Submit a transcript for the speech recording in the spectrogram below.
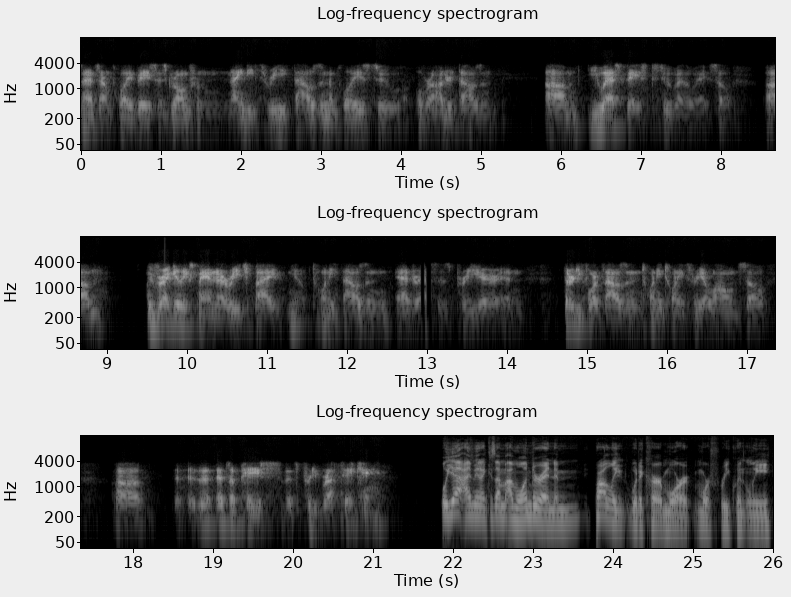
since, our employee base has grown from 93,000 employees to over 100,000 um, U.S. based too, by the way. So um, we've regularly expanded our reach by you know 20,000 addresses per year and 34,000 in 2023 alone. So uh, that's a pace that's pretty breathtaking. Well, yeah, I mean, because I'm I'm wondering, and probably would occur more more frequently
